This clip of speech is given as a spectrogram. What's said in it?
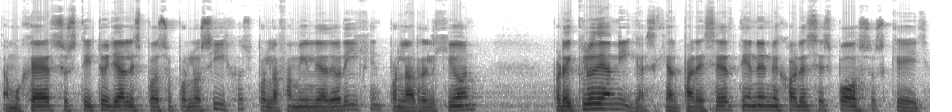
La mujer sustituye al esposo por los hijos, por la familia de origen, por la religión, por el club de amigas que al parecer tienen mejores esposos que ella.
